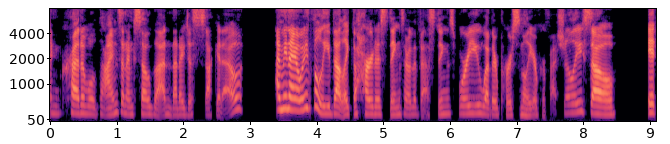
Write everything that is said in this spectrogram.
incredible times and I'm so glad that I just stuck it out. I mean, I always believe that like the hardest things are the best things for you, whether personally or professionally. So it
